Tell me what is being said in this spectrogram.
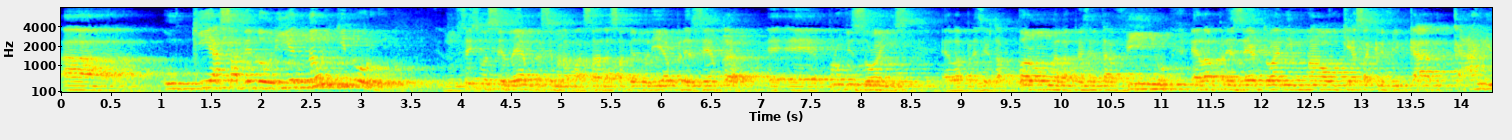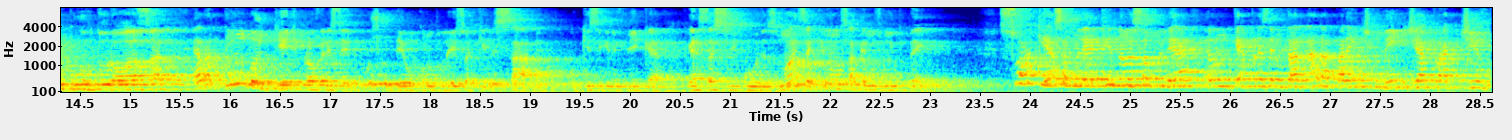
a, o que a sabedoria não ignorou. Não sei se você lembra da semana passada, a sabedoria apresenta é, é, provisões ela apresenta pão, ela apresenta vinho, ela apresenta o animal que é sacrificado, carne gordurosa. Ela tem um banquete para oferecer. O judeu, quando lê isso aqui, ele sabe o que significa essas figuras. Nós é que não sabemos muito bem. Só que essa mulher aqui não, essa mulher, ela não quer apresentar nada aparentemente atrativo,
